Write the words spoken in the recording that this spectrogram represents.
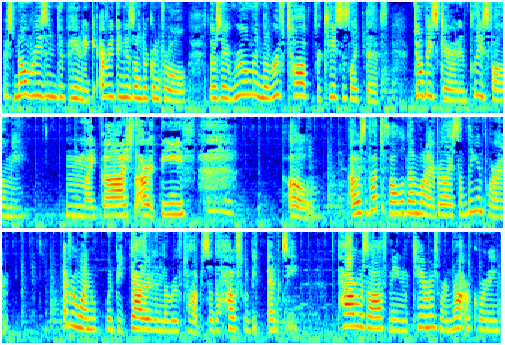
There's no reason to panic. Everything is under control. There's a room in the rooftop for cases like this. Don't be scared and please follow me. Oh my gosh, the art thief. Oh, I was about to follow them when I realized something important. Everyone would be gathered in the rooftop, so the house would be empty. The power was off, meaning the cameras were not recording,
